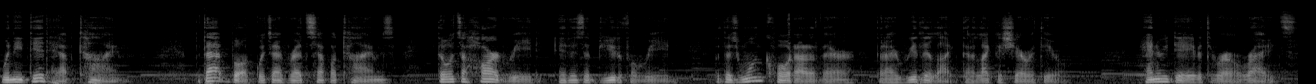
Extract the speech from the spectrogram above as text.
when he did have time. But that book, which I've read several times, though it's a hard read, it is a beautiful read. But there's one quote out of there that I really like that I'd like to share with you. Henry David Thoreau writes,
